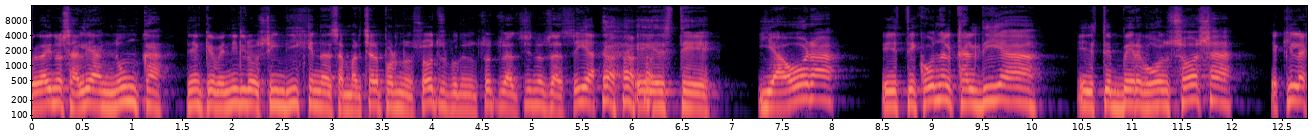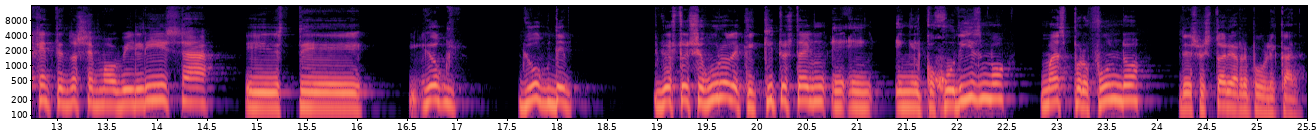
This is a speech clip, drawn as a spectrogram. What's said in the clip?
pero de ahí no salían nunca. Tenían que venir los indígenas a marchar por nosotros, porque nosotros así nos hacía. este, y ahora, este, con una alcaldía este, vergonzosa, y aquí la gente no se moviliza. Este, yo, yo, de, yo estoy seguro de que Quito está en, en, en el cojudismo más profundo de su historia republicana.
